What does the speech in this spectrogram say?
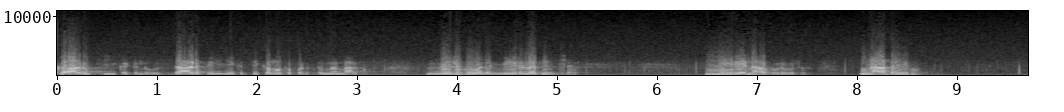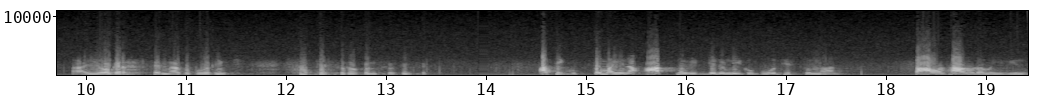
కారు చీకటిలో దారి తెలియక తికమక పడుతున్న నాకు వెలుగు వలె మీరు లభించారు. మీరే నా గురువులు నా దైవం. ఆ యోగ రహస్యం నాకు బోధించి సత్యస్వరూపం చూపించండి. అతి గుప్తమైన ఆత్మ విద్యను నీకు బోధిస్తున్నాను. సావధానుడమై విను.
